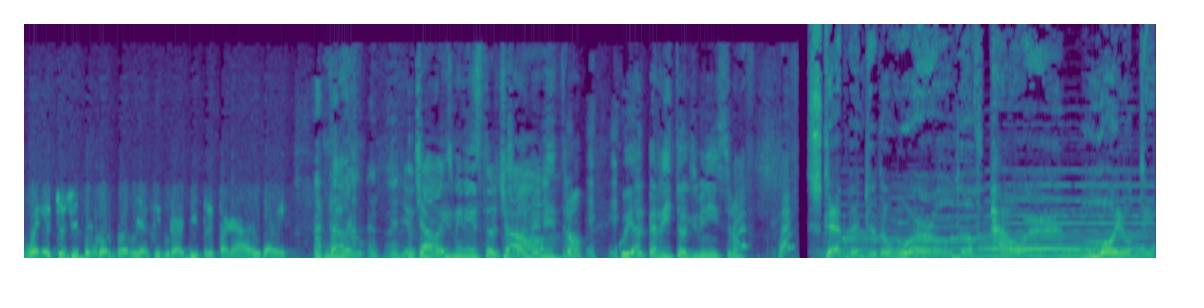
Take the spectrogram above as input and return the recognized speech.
bueno, entonces mejor me voy a asegurar mi prepagada de una vez. Hasta luego. Chao, exministro, chao. Ministro, cuida al perrito, exministro. Step into the world of power, loyalty,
